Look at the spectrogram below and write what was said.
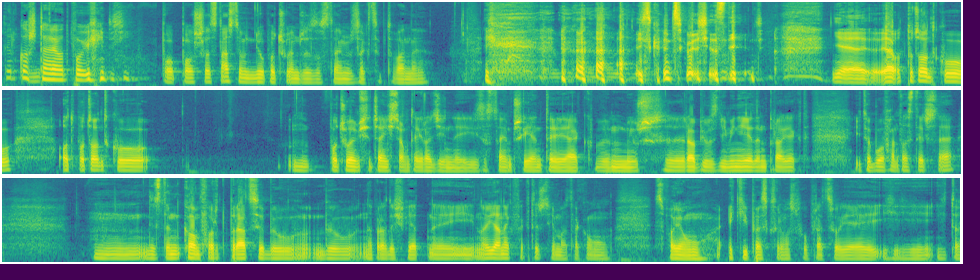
Tylko szczere odpowiedzi. Po, po 16 dniu poczułem, że zostałem już zaakceptowany. I, I skończyły się zdjęcia. Nie, ja od początku, od początku poczułem się częścią tej rodziny i zostałem przyjęty, jakbym już robił z nimi nie jeden projekt i to było fantastyczne. Mm, więc ten komfort pracy był, był naprawdę świetny i no Janek faktycznie ma taką swoją ekipę, z którą współpracuje i, i to,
